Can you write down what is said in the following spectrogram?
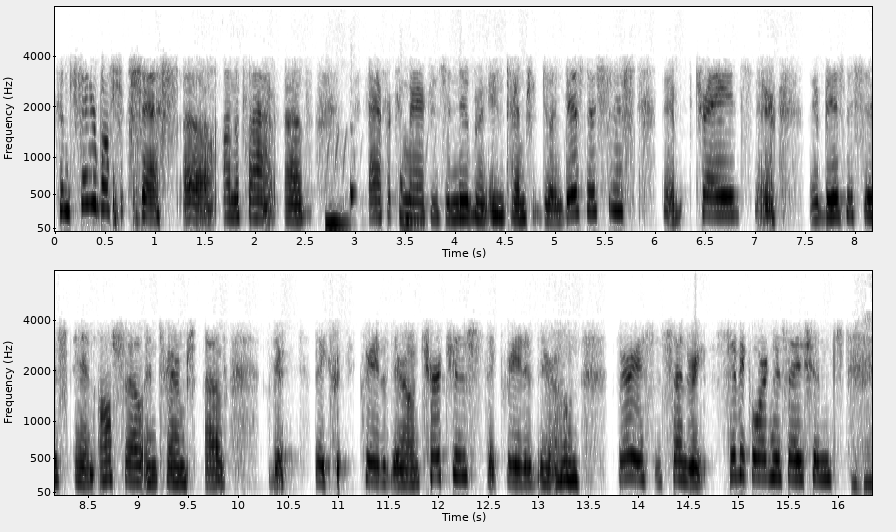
considerable success uh, on the part of African Americans in New Bern in terms of doing businesses, their trades, their their businesses, and also in terms of their they cr- created their own churches. They created their own various and sundry civic organizations. Mm-hmm.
